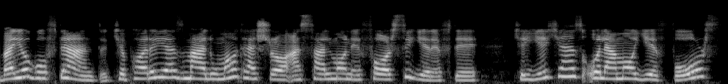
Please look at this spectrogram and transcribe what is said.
و یا گفتند که پاره از معلوماتش را از سلمان فارسی گرفته که یکی از علمای فرس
